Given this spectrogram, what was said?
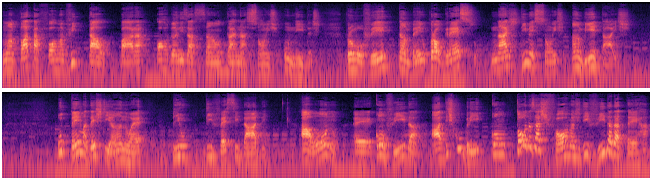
uma plataforma vital para Organização das Nações Unidas. Promover também o progresso nas dimensões ambientais. O tema deste ano é biodiversidade. A ONU é, convida a descobrir como todas as formas de vida da Terra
